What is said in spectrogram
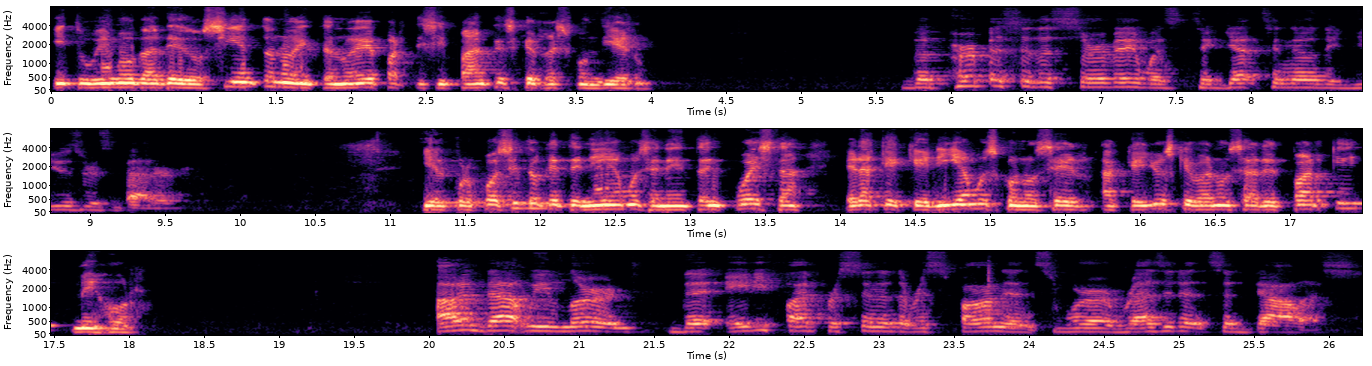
y tuvimos más de 299 participantes que respondieron. The purpose of the survey was to get to know the users better. Y el propósito que teníamos en esta encuesta era que queríamos conocer a aquellos que van a usar el parque mejor. Out of that, we learned that 85% of the respondents were residents of Dallas.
